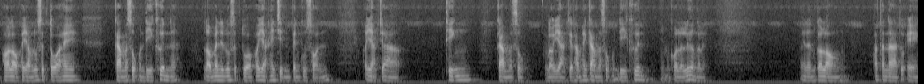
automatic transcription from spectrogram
เพราะเราพยายามรู้สึกตัวให้การมาสุขมันดีขึ้นนะเราไม่ได้รู้สึกตัว เพราะอยากให้จิตเป็นกุศล เพราะอยากจะทิ้งการมาสุข เราอยากจะทำให้การมาสุขมันดีขึ้นมันคนละเรื่องกันเลยเพราะนั้นก็ลองพัฒนาตัวเอง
